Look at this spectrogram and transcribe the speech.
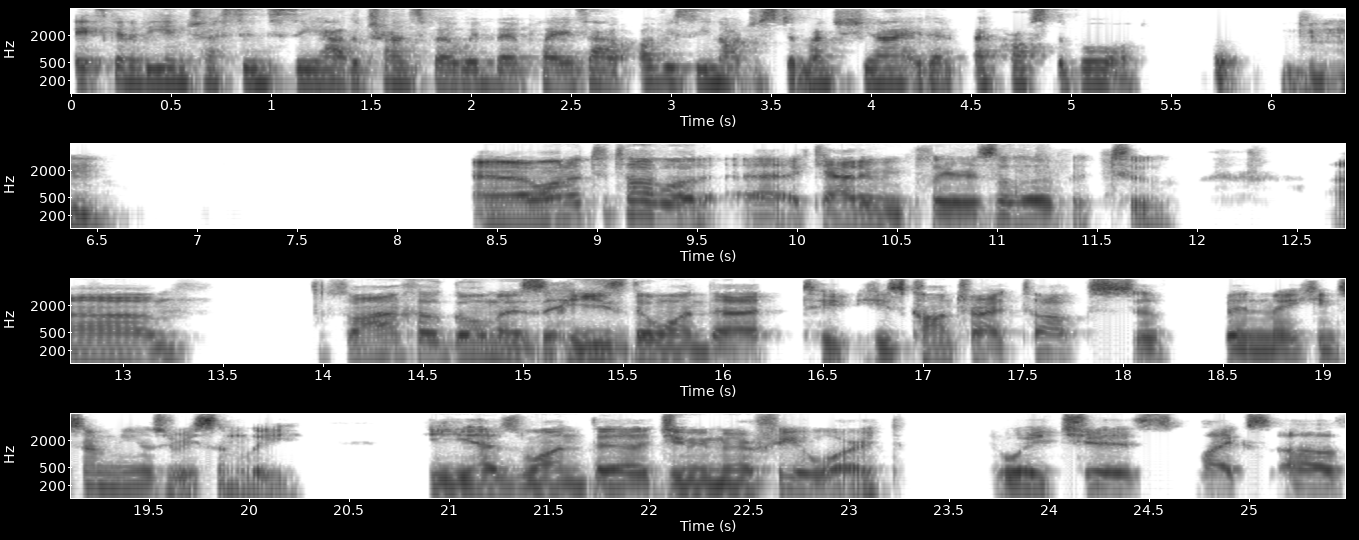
it's going to be interesting to see how the transfer window plays out. Obviously, not just at Manchester United, across the board. Mm-hmm. And I wanted to talk about uh, academy players a little bit too. Um, so Angel Gomes, he's the one that he, his contract talks have been making some news recently. He has won the Jimmy Murphy Award, which is likes of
